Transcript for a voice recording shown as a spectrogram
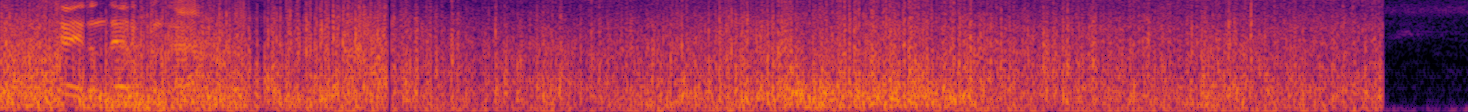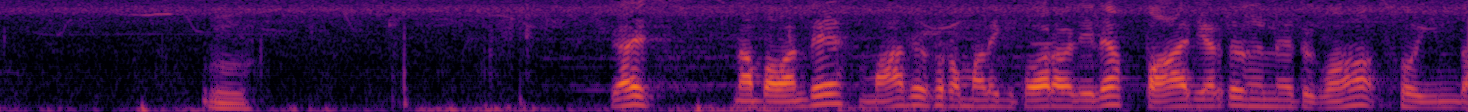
தொடர்ச்சியாக இருந்தே இருக்குங்க. கைஸ் நம்ம வந்து மாதேஸ்வரம் மலைக்கு போகிற வழியில் பாதி இடத்துல நின்றுட்டு இருக்கோம். ஸோ இந்த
